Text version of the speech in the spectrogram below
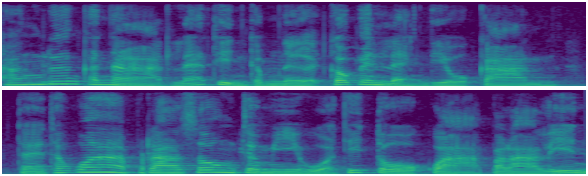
ทั้งเรื่องขนาดและถิ่นกำเนิดก็เป็นแหล่งเดียวกัน แต่ถ้าว่าปลาส้งจะมีหัวที่โตกว่าปลาลิ่น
